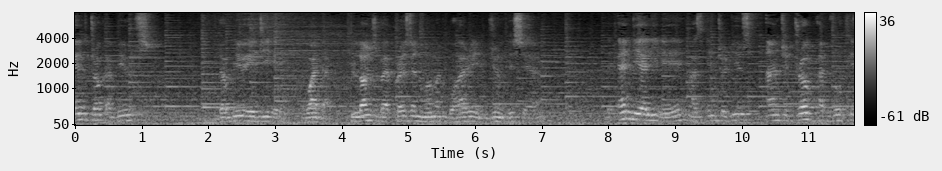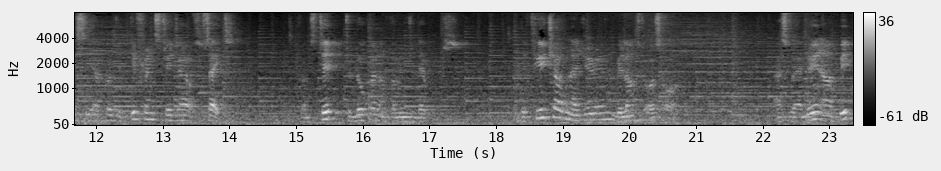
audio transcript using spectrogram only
Against Drug Abuse, WADA, WADA, launched by President Muhammad Buhari in June this year, the NDLEA has introduced anti-drug advocacy across the different strata of society, from state to local and community levels. The future of Nigeria belongs to us all. As we are doing our bit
